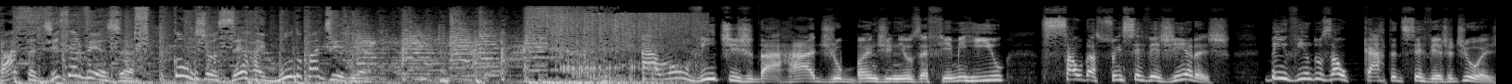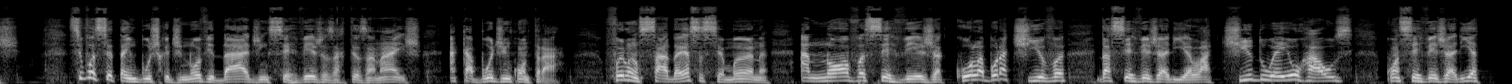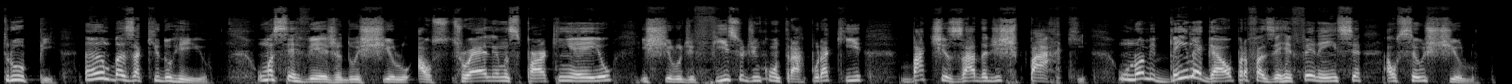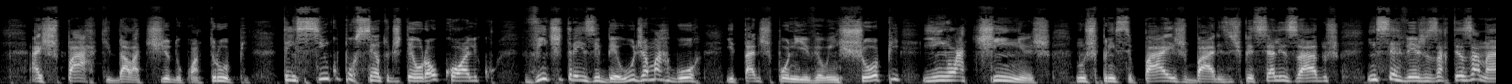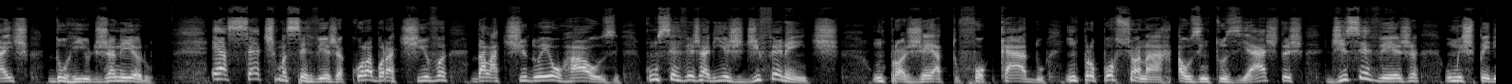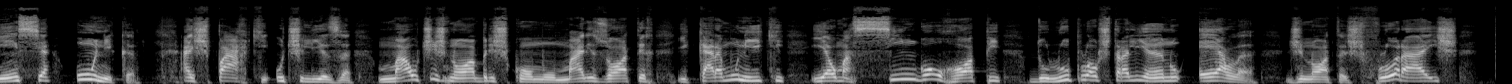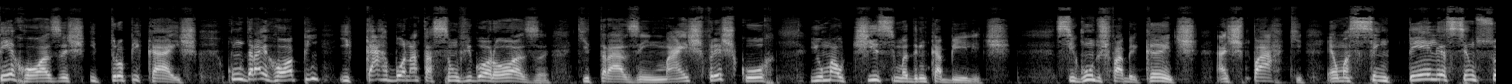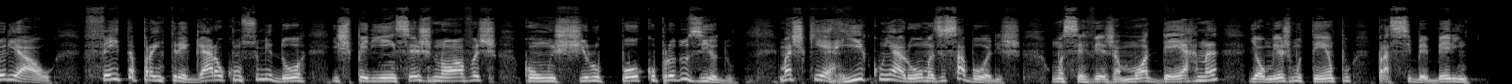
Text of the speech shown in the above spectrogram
Carta de Cerveja, com José Raimundo Padilha. Alô, ouvintes da rádio Band News FM Rio, saudações cervejeiras. Bem-vindos ao Carta de Cerveja de hoje. Se você está em busca de novidade em cervejas artesanais, acabou de encontrar foi lançada essa semana a nova cerveja colaborativa da cervejaria Latido Ale House com a cervejaria Trupe, ambas aqui do Rio. Uma cerveja do estilo Australian Sparking Ale, estilo difícil de encontrar por aqui, batizada de Spark, um nome bem legal para fazer referência ao seu estilo. A Spark da Latido com a Trupe tem 5% de teor alcoólico, 23 IBU de amargor e está disponível em chopp e em latinhas nos principais bares especializados em cervejas artesanais do Rio de Janeiro. É a sétima cerveja colaborativa da Latido Ale House, com cervejarias diferentes. Um projeto focado em proporcionar aos entusiastas de cerveja uma experiência única. A Spark utiliza maltes nobres como Marisotter e Caramunique e é uma single hop do lúpulo australiano Ela, de notas florais, terrosas e tropicais, com dry hopping e carbonatação vigorosa, que trazem mais frescor e uma altíssima drinkability. Segundo os fabricantes, a Spark é uma centelha sensorial feita para entregar ao consumidor experiências novas com um estilo pouco produzido, mas que é rico em aromas e sabores. Uma cerveja moderna e ao mesmo tempo para se beber em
